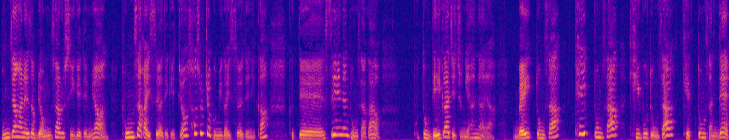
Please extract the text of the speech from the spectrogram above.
문장 안에서 명사로 쓰이게 되면 동사가 있어야 되겠죠? 서술적 의미가 있어야 되니까 그때 쓰이는 동사가 보통 네 가지 중에 하나야. make 동사, take 동사, give 동사, get 동사인데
